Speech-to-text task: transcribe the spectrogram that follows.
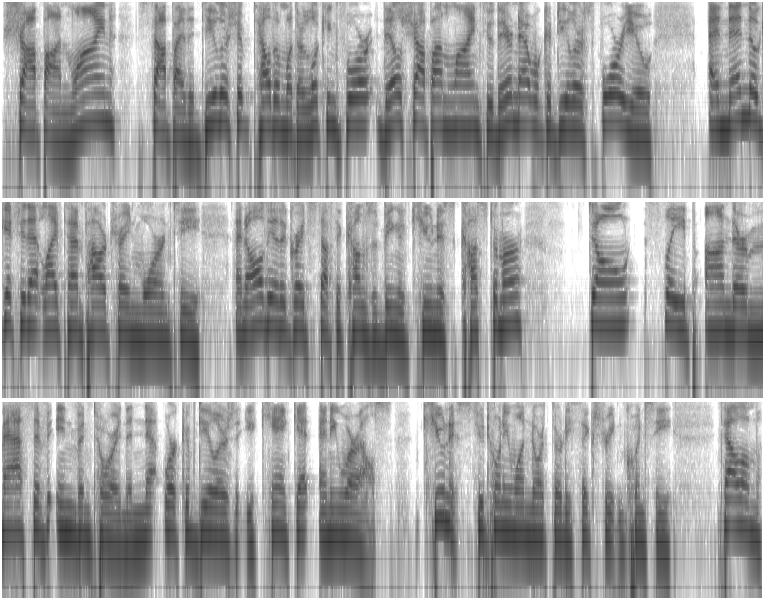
Shop online, stop by the dealership, tell them what they're looking for. They'll shop online through their network of dealers for you. And then they'll get you that lifetime powertrain warranty and all the other great stuff that comes with being a Kunes customer. Don't sleep on their massive inventory, the network of dealers that you can't get anywhere else. Kunes, 221 North 36th Street in Quincy. Tell them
